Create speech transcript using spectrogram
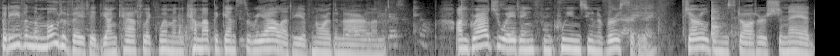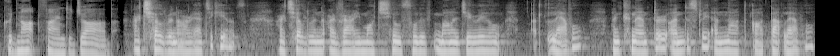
But even the motivated young Catholic women come up against the reality of Northern Ireland. On graduating from Queen's University, Geraldine's daughter Sinead could not find a job. Our children are educated. Our children are very much, you know, sort of managerial level and can enter industry and not at that level,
